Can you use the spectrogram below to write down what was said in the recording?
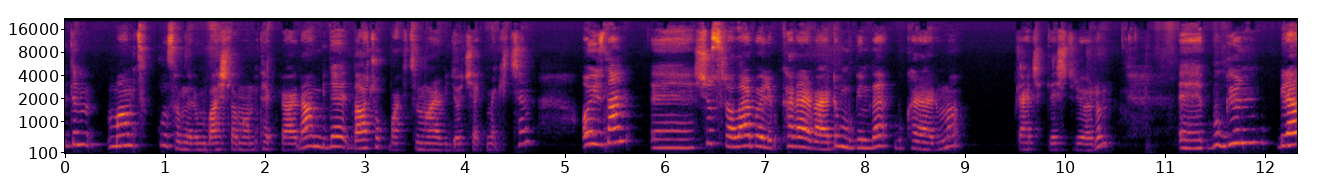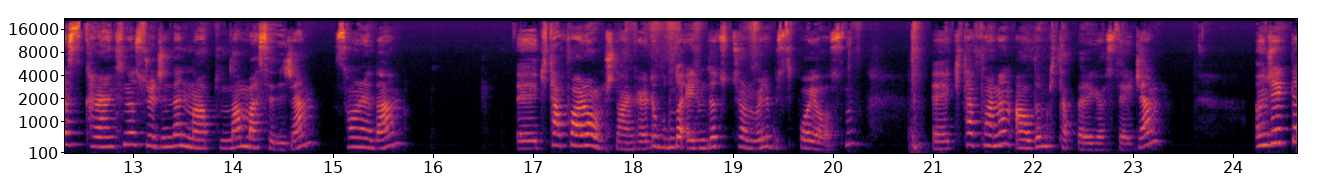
Dedim mantıklı sanırım başlamam tekrardan. Bir de daha çok vaktim var video çekmek için. O yüzden e, şu sıralar böyle bir karar verdim. Bugün de bu kararımı gerçekleştiriyorum. E, bugün biraz karantina sürecinde ne yaptığımdan bahsedeceğim. Sonradan e, kitap fuarı olmuştu Ankara'da. Bunu da elimde tutuyorum böyle bir spoy olsun. E, kitap fuarından aldığım kitapları göstereceğim. Öncelikle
